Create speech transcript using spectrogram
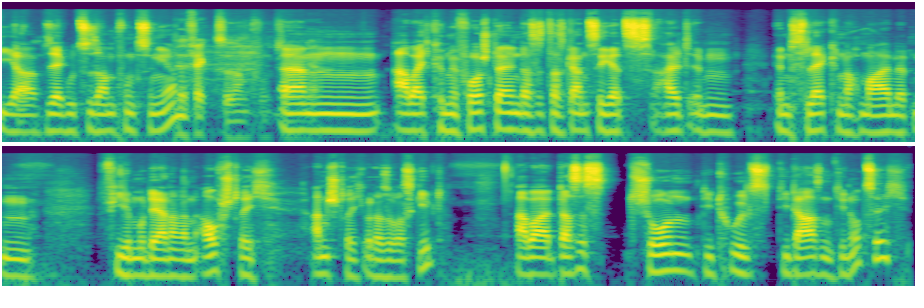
die ja sehr gut zusammen funktionieren. Perfekt zusammen funktioniert. Ähm, aber ich könnte mir vorstellen, dass es das Ganze jetzt halt im, im Slack nochmal mit einem viel moderneren Aufstrich, Anstrich oder sowas gibt. Aber das ist schon die Tools, die da sind, die nutze ich.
